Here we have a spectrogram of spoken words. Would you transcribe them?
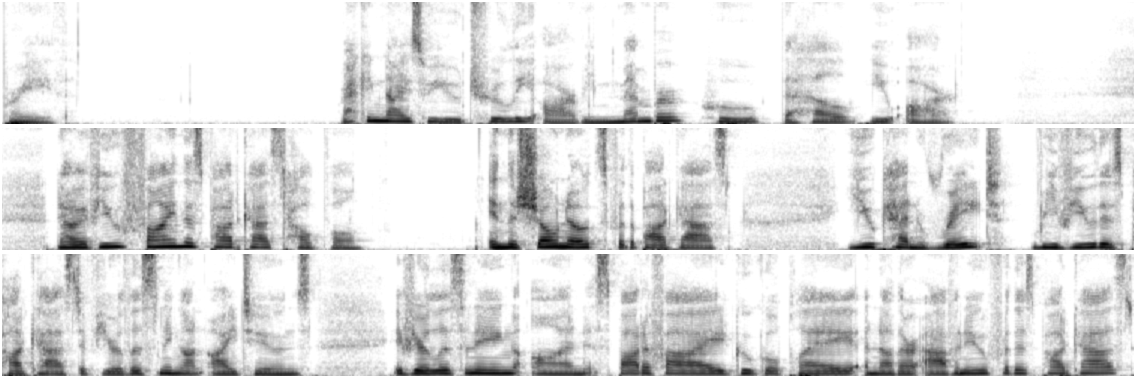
breathe. Recognize who you truly are. Remember who the hell you are. Now, if you find this podcast helpful, in the show notes for the podcast, you can rate, review this podcast if you're listening on iTunes. If you're listening on Spotify, Google Play, another avenue for this podcast,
